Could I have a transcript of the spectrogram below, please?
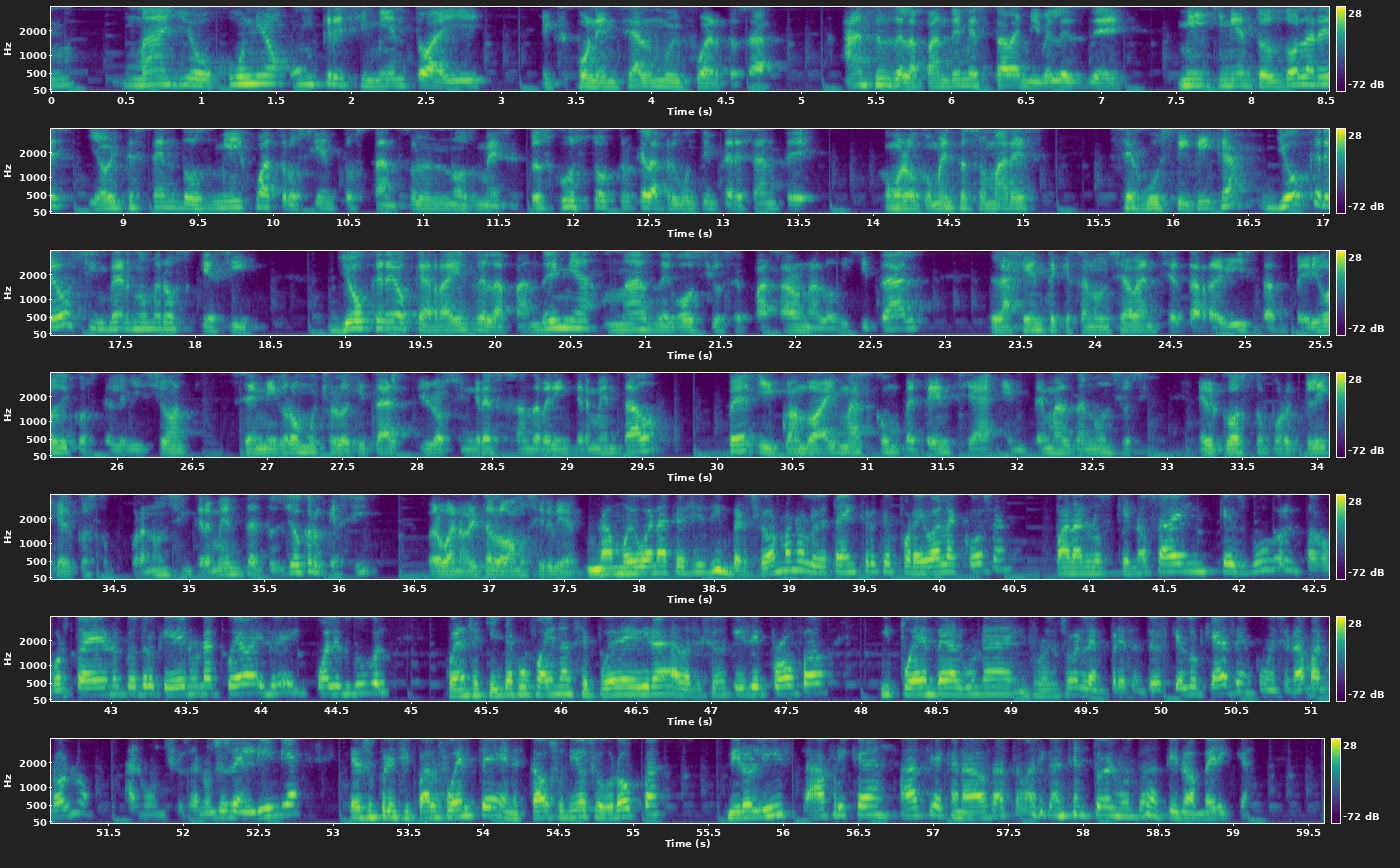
mayo, junio, un crecimiento ahí exponencial muy fuerte. O sea, antes de la pandemia estaba en niveles de 1.500 dólares y ahorita está en 2.400 tan solo en unos meses. Entonces justo creo que la pregunta interesante, como lo comenta Omar, es, ¿se justifica? Yo creo sin ver números que sí. Yo creo que a raíz de la pandemia más negocios se pasaron a lo digital. La gente que se anunciaba en ciertas revistas, periódicos, televisión, se migró mucho a lo digital y los ingresos han de haber incrementado. y cuando hay más competencia en temas de anuncios, el costo por clic, el costo por anuncio incrementa. Entonces yo creo que sí, pero bueno, ahorita lo vamos a ir viendo. Una muy buena tesis de inversión, Manolo. Yo también creo que por ahí va la cosa. Para los que no saben qué es Google, a lo mejor todavía no encuentro que vive en una cueva y dice, ¿cuál es Google? Acuérdense, aquí en Yahoo Finance se puede ir a la sección que dice Profile y pueden ver alguna información sobre la empresa. Entonces, ¿qué es lo que hacen? Como mencionaba Manolo, anuncios, anuncios en línea, es su principal fuente en Estados Unidos, Europa, Middle East, África, Asia, Canadá, hasta básicamente en todo el mundo Latinoamérica.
